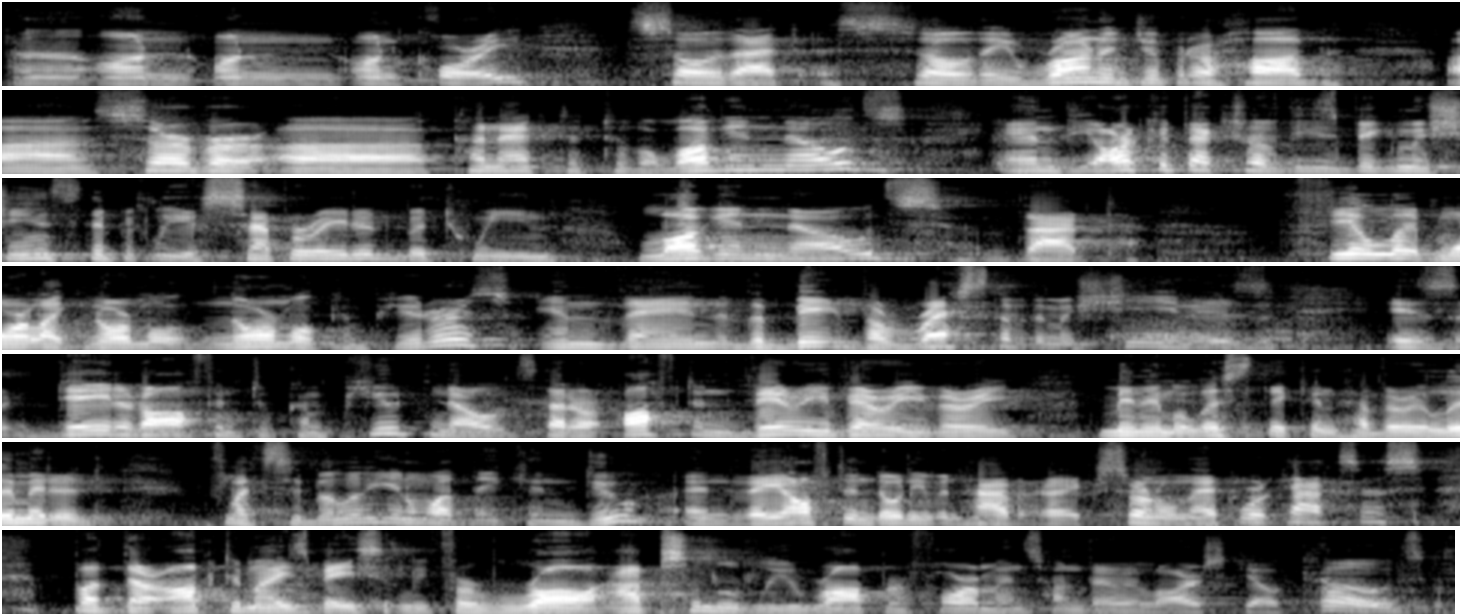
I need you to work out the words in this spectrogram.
uh, on, on, on Cori, so that, so they run a Jupyter Hub uh, server uh, connected to the login nodes, and the architecture of these big machines typically is separated between login nodes that feel more like normal, normal computers, and then the, big, the rest of the machine is, is gated off into compute nodes that are often very, very, very minimalistic and have very limited flexibility in what they can do, and they often don't even have external network access, but they're optimized basically for raw, absolutely raw performance on very large scale codes.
